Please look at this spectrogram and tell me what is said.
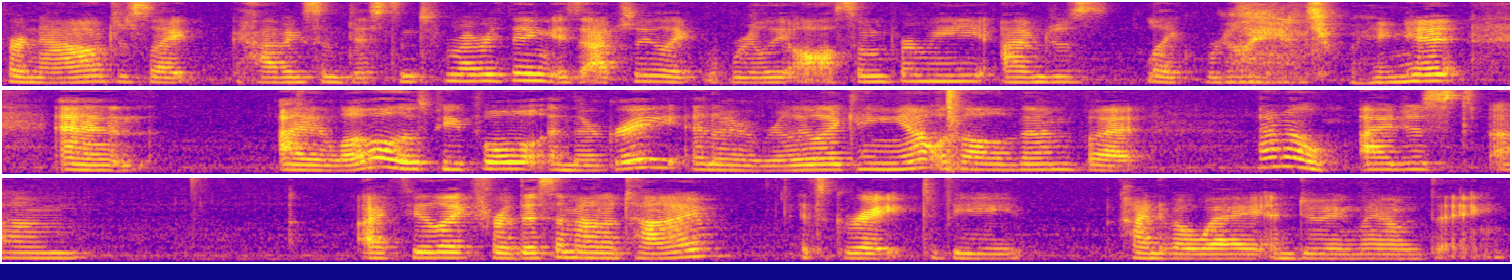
for now just like having some distance from everything is actually like really awesome for me. I'm just like really enjoying it. And i love all those people and they're great and i really like hanging out with all of them but i don't know. I just um i feel like for this amount of time it's great to be kind of away and doing my own thing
